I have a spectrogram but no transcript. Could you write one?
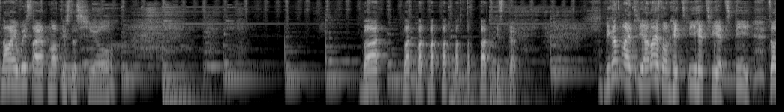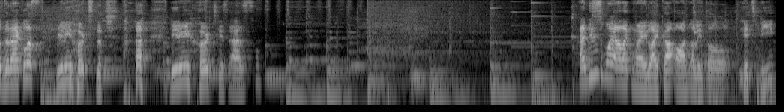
Now I wish I had not used the shield. But, but, but, but, but, but, but, but is that? Because my Triana is on HP, HP, HP, so the Reckless really hurts the really hurts his ass. And this is why I like my Laika on a little HP,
